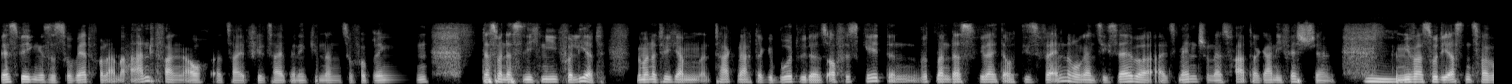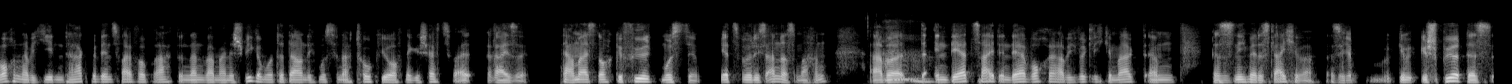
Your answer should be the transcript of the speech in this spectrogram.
deswegen ist es so wertvoll, am Anfang auch äh, Zeit, viel Zeit mit den Kindern zu verbringen, dass man das sich nie verliert. Wenn man natürlich am Tag nach der Geburt wieder ins Office geht, dann wird man das vielleicht auch diese Veränderung an sich selber als Mensch und als Vater gar nicht feststellen. Mhm. Bei mir war es so, die ersten zwei Wochen habe ich jeden Tag mit den zwei Mal verbracht und dann war meine Schwiegermutter da und ich musste nach Tokio auf eine Geschäftsreise. Damals noch gefühlt musste. Jetzt würde ich es anders machen. Aber ah. in der Zeit, in der Woche habe ich wirklich gemerkt, ähm, dass es nicht mehr das Gleiche war. Also ich habe ge gespürt, dass,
